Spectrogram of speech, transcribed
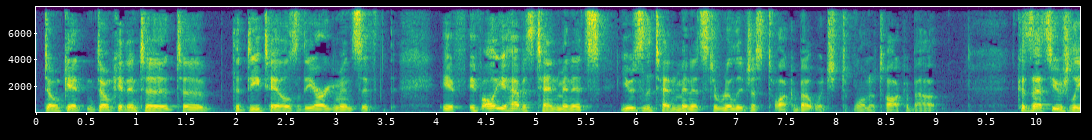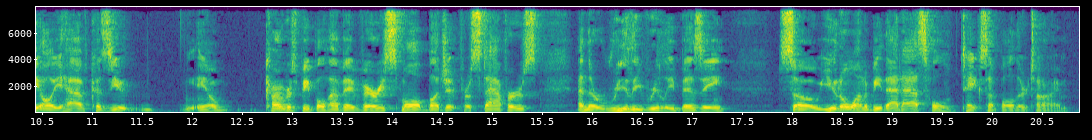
don't get don't get into to the details of the arguments. If if if all you have is ten minutes, use the ten minutes to really just talk about what you want to talk about, because that's usually all you have. Because you you know Congress people have a very small budget for staffers, and they're really, really busy. So you don't want to be that asshole who takes up all their time.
